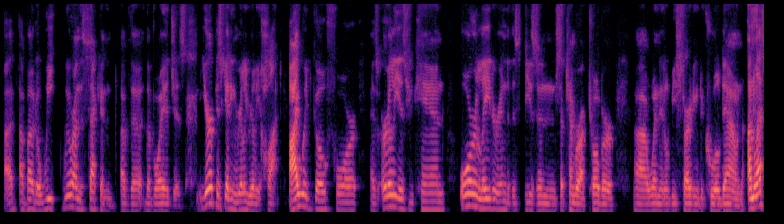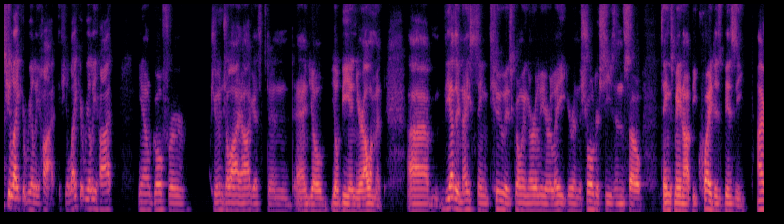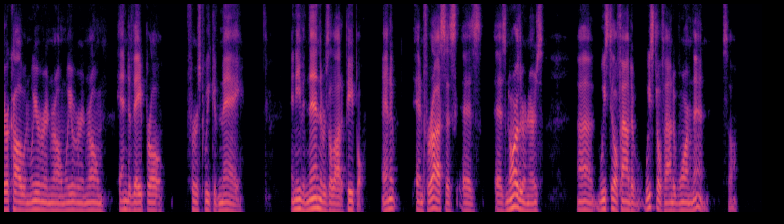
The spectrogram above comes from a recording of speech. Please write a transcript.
uh, about a week. We were on the second of the the voyages. Europe is getting really really hot. I would go for as early as you can or later into the season, September October, uh, when it'll be starting to cool down. Unless you like it really hot. If you like it really hot, you know, go for June, July, August, and and you'll you'll be in your element. Um, the other nice thing too is going early or late. You're in the shoulder season, so things may not be quite as busy. I recall when we were in Rome, we were in Rome end of April, first week of May. And even then there was a lot of people. And it and for us as as as northerners, uh, we still found it we still found it warm then. So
